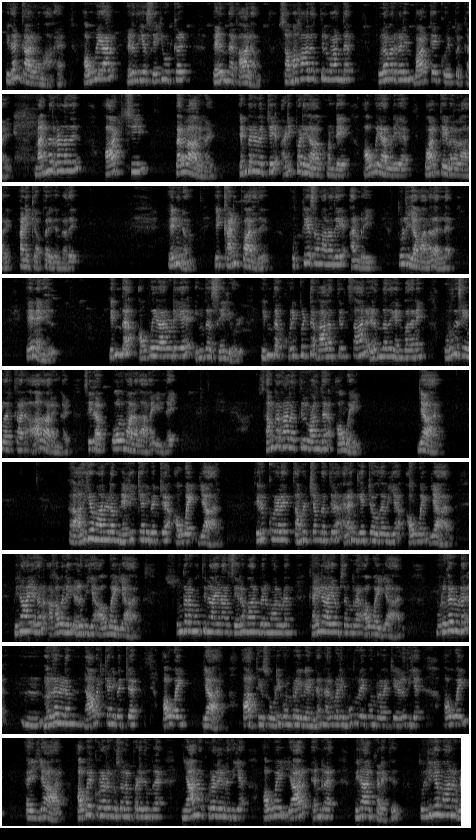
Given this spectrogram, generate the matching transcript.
இதன் காரணமாக ஔவையார் எழுதிய செய்யுட்கள் எழுந்த காலம் சமகாலத்தில் வாழ்ந்த புலவர்களின் வாழ்க்கை குறிப்புகள் மன்னர்களது ஆட்சி வரலாறுகள் என்பனவற்றை அடிப்படையாக கொண்டே ஔவையாருடைய வாழ்க்கை வரலாறு அணிக்கப்படுகின்றது எனினும் இக்கணிப்பானது உத்தேசமானதே அன்றி துல்லியமானதல்ல. ஏனெனில் இந்த ஔவையாருடைய இந்த செய்யுள் இந்த குறிப்பிட்ட காலத்தில் தான் எழுந்தது என்பதனை உறுதி செய்வதற்கான ஆதாரங்கள் சில போதுமானதாக இல்லை. சங்க காலத்தில் வாழ்ந்த ஔவை யார்? அதிகமானிடம் நெல்லிக்கனி பெற்ற ஔவை யார்? திருக்குறளை தமிழ்ச்சங்கத்தில் அரங்கேற்ற உதவிய ஔவை யார் விநாயகர் அகவலை எழுதிய ஔவை யார் சுந்தரமூர்த்தி நாயனார் சிரமான் பெருமாளுடன் கைலாயம் சென்ற ஔவை யார் முருகனுடன் முருகனிடம் நாவற்கனி பெற்ற ஔவை யார் ஆத்தி சூடி கொன்றை வேந்தன் நல்வழி மூதுரை போன்றவற்றை எழுதிய ஔவை யார் ஔவை குரல் என்று சொல்லப்படுகின்ற ஞான குரல் எழுதிய ஔவை யார் என்ற வினாக்களுக்கு துல்லியமான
